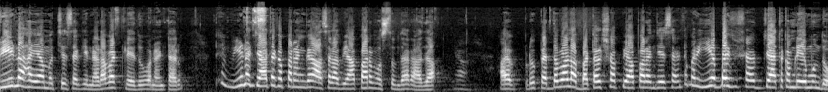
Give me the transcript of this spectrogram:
వీళ్ళ హయాం వచ్చేసరికి నడవట్లేదు అని అంటారు. అంటే వీళ్ళ జాతక పరంగా అసలు ఆ వ్యాపారం వస్తుందా రాదా? ఇప్పుడు పెద్దవాళ్ళు ఆ బట్టల షాప్ వ్యాపారం చేశారంటే మరి ఈ అబ్బాయి షాప్ జాతకంలో ఏముందో?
